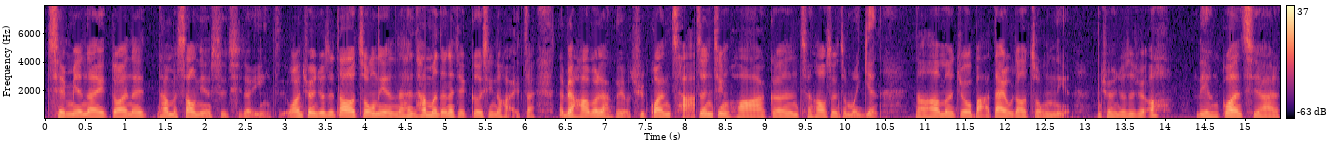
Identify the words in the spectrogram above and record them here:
前面那一段，那他们少年时期的影子，完全就是到了中年，那他们的那些个性都还在，代表他们两个有去观察曾静华跟陈浩生怎么演，然后他们就把他带入到中年，完全就是觉得哦，连贯起来了。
